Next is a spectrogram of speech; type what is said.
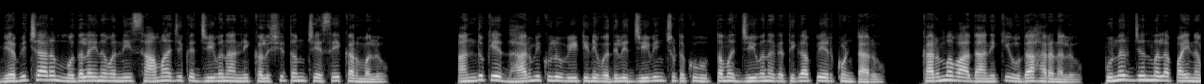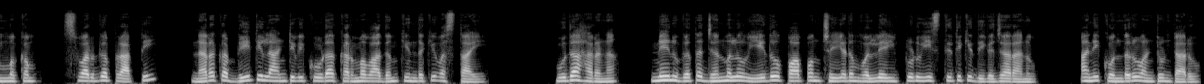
వ్యభిచారం మొదలైనవన్నీ సామాజిక జీవనాన్ని కలుషితం చేసే కర్మలు. అందుకే ధార్మికులు వీటిని వదిలి జీవించుటకు ఉత్తమ జీవనగతిగా పేర్కొంటారు. కర్మవాదానికి ఉదాహరణలు. పునర్జన్మలపై నమ్మకం స్వర్గప్రాప్తి నరక భీతి లాంటివి కూడా కర్మవాదం కిందకి వస్తాయి. ఉదాహరణ నేను గత జన్మలో ఏదో పాపం చెయ్యడం వల్లే ఇప్పుడు ఈ స్థితికి దిగజారాను అని కొందరు అంటుంటారు.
